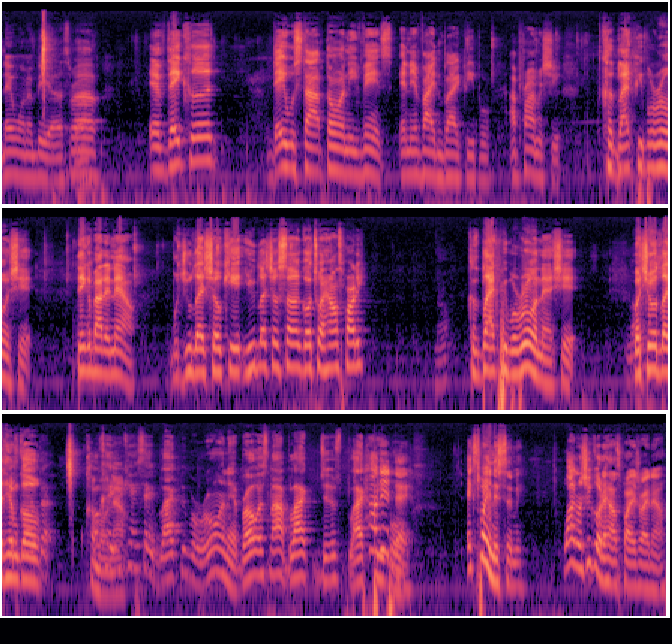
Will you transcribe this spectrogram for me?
They want to be us, bro. bro. If they could, they would stop throwing events and inviting black people. I promise you, because black people ruin shit. Think about it now. Would you let your kid, you let your son go to a house party? No. Because black people ruin that shit. But you'll let him go. Come okay, on now. you can't say black people ruin it, bro. It's not black, just black How people. did they? Explain this to me. Why don't you go to house parties right now?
